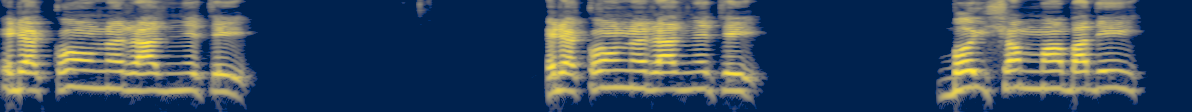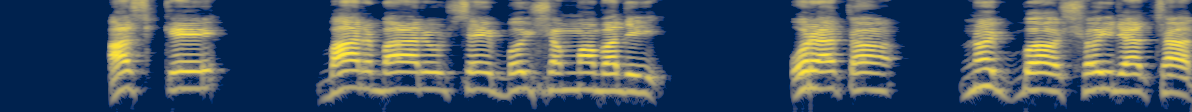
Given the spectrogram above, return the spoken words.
এটা কোন রাজনীতি? এটা কোন রাজনীতি? বৈষম্যবাদী? আজকে বারবার উঠছে বৈষম্যবাদী। ওরা তো নৈব্য স্বৈরাচার।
